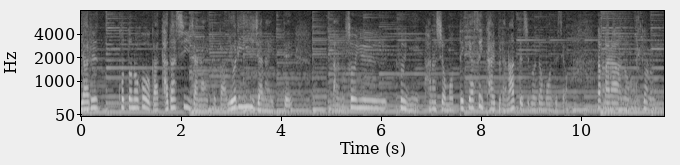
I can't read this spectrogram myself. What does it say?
やることの方が正しいじゃないとかよりいいじゃないってあのそういうふうに話を持っていきやすいタイプだなって自分で思うんですよ。だからあの今日の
